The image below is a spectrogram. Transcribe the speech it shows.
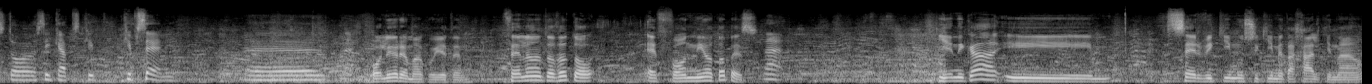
στο, στην Καψ- Κυ- Κυψέλη. Ε, ναι, Πολύ ωραίο μου ακούγεται. Θέλω να το δω το εφώνιο, το πες. ναι. Γενικά η σερβική μουσική με τα χάλκινα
